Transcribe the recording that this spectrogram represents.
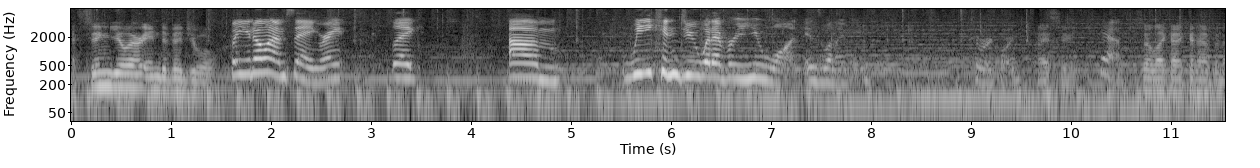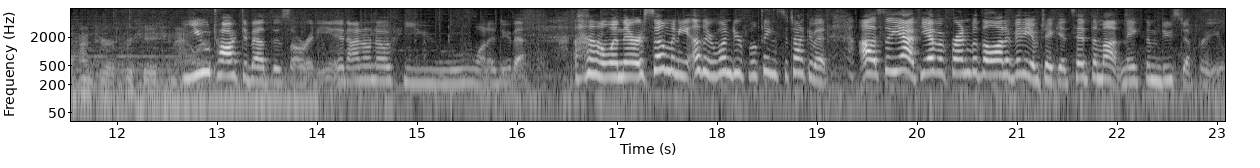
A singular individual. But you know what I'm saying, right? Like, um, we can do whatever you want, is what I mean. To record. I see. Yeah. So like I could have a hunter appreciation hour. You talked about this already, and I don't know if you want to do that. when there are so many other wonderful things to talk about. Uh, so yeah, if you have a friend with a lot of video tickets, hit them up, make them do stuff for you.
